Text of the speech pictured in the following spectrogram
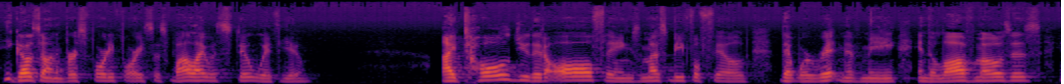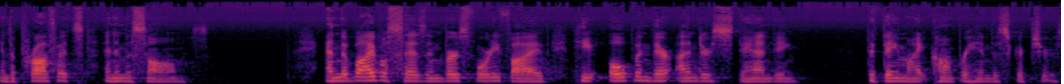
He goes on in verse 44, he says, While I was still with you, I told you that all things must be fulfilled that were written of me in the law of Moses, in the prophets, and in the Psalms. And the Bible says in verse 45, He opened their understanding that they might comprehend the scriptures.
